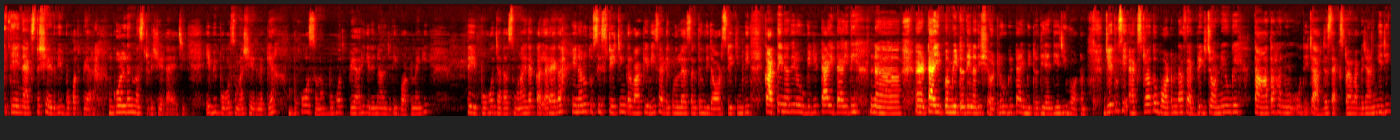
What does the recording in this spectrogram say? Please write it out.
ਤੇ ਨੈਕਸਟ ਸ਼ੇਡ ਵੀ ਬਹੁਤ ਪਿਆਰਾ 골ਡਨ ਮਸਟਰਡ ਸ਼ੇਡ ਆਇਆ ਜੀ। ਇਹ ਵੀ ਬਹੁਤ ਸੋਹਣਾ ਸ਼ੇਡ ਲੱਗਿਆ, ਬਹੁਤ ਸੋਹਣਾ, ਬਹੁਤ ਪਿਆਰੀ ਇਹਦੇ ਨਾਲ ਜਿਹੜੀ ਬਾਟਮ ਹੈਗੀ। ਤੇ ਬਹੁਤ ਜ਼ਿਆਦਾ ਸੋਹਣਾ ਇਹਦਾ ਕਲਰ ਹੈਗਾ। ਇਹਨਾਂ ਨੂੰ ਤੁਸੀਂ ਸਟਿਚਿੰਗ ਕਰਵਾ ਕੇ ਵੀ ਸਾਡੇ ਕੋਲੋਂ ਲੈ ਸਕਦੇ ਹੋ ਵਿਦਆਊਟ ਸਟਿਚਿੰਗ ਵੀ। ਕੱਟ ਇਹਨਾਂ ਦੀ ਰਹੂਗੀ ਜੀ 2.5 2.5 ਦੀ 2.5 ਮੀਟਰ ਦੀ ਇਹਨਾਂ ਦੀ ਸ਼ਰਟ ਰਹੂਗੀ 2.5 ਮੀਟਰ ਦੀ ਰਹਿੰਦੀ ਹੈ ਜੀ ਬਾਟਮ ਜੇ ਤੁਸੀਂ ਐਕਸਟਰਾ ਤੋਂ ਬਾਟਮ ਦਾ ਫੈਬਰਿਕ ਚਾਹੁੰਦੇ ਹੋਗੇ, ਤਾਂ ਤੁਹਾਨੂੰ ਉਹਦੇ ਚਾਰजेस ਐਕਸਟਰਾ ਲੱਗ ਜਾਣਗੇ ਜੀ।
